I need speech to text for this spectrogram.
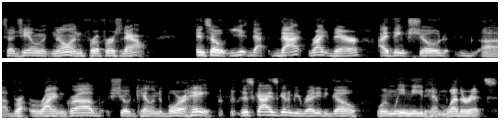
to Jalen McMillan for a first down. And so you, that that right there, I think showed uh, Ryan Grubb, showed Kalen DeBoer, hey, this guy's going to be ready to go when we need him, whether it's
